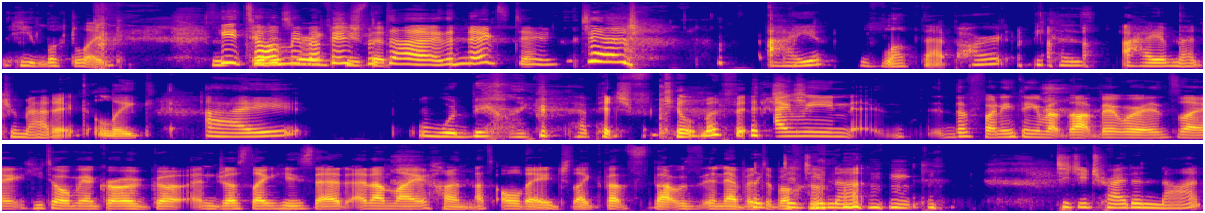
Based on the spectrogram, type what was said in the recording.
he looked like. he told me my fish would that- die the next day dead I love that part because I am that dramatic. Like I would be like that bitch killed my fish. I mean, the funny thing about that bit where it's like he told me I grow a gut, and just like he said, and I'm like, hun, that's old age. Like that's that was inevitable. did you not- did you try to not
